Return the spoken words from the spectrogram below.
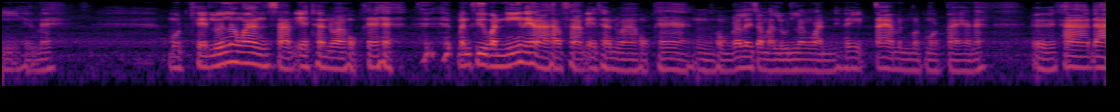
นี่เห็นไหมหมดเขตลุ้นรางวัล31ธันวา65 มันคือวันนี้เนี่ยแหละครับ31ธันวา65 ผมก็เลยจะมาลุ้นรางวัลให้แต้มมันหมดหมดไปนะ เออ ถ้าได้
